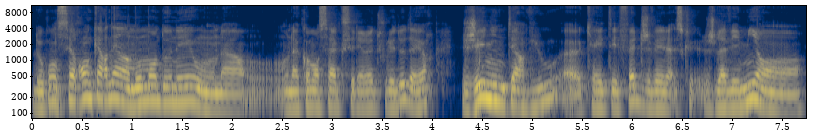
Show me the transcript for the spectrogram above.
Donc on s'est rencardé à un moment donné où on a, on a commencé à accélérer tous les deux d'ailleurs. J'ai une interview euh, qui a été faite, je, vais, que je l'avais mis en...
